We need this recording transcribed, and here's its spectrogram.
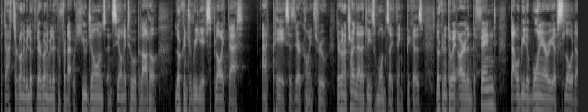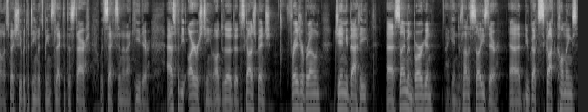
But that's they're going to be looking. They're going to be looking for that with Huw Jones and Sione Tuipulotu looking to really exploit that at pace as they're coming through. They're going to try that at least once, I think, because looking at the way Ireland defend, that would be the one area of slowdown, especially with the team that's been selected to start with Sexton and Aki there. As for the Irish team, or the, the, the Scottish bench, Fraser Brown, Jamie Bhatti, uh, Simon Berghan, again, there's a lot of size there. Uh, you've got Scott Cummings,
